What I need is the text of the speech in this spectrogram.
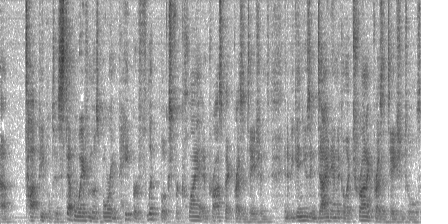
Uh, people to step away from those boring paper flip books for client and prospect presentations and to begin using dynamic electronic presentation tools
